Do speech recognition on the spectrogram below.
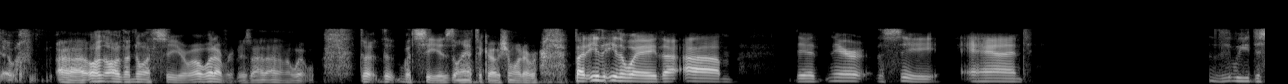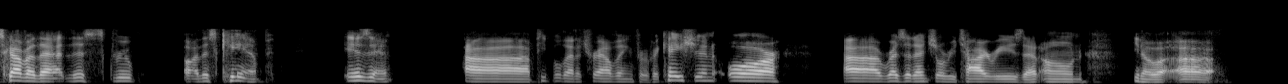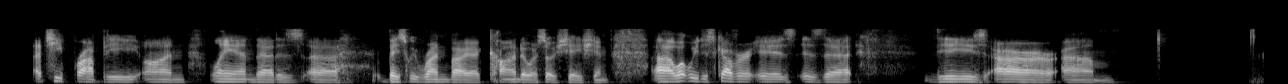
uh, or, or the North Sea or, whatever it is. I, I don't know what the, the what sea is, Atlantic Ocean, whatever. But either either way, the um, they're near the sea, and we discover that this group or this camp isn't uh, people that are traveling for vacation or uh, residential retirees that own, you know, uh, a cheap property on land that is uh, basically run by a condo association. Uh, what we discover is is that these are um,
